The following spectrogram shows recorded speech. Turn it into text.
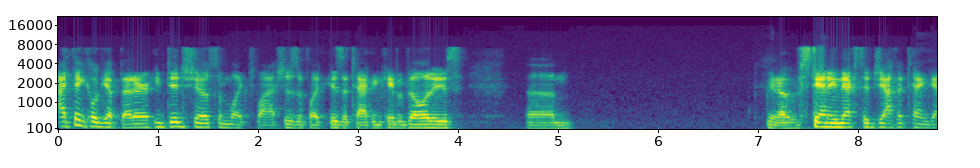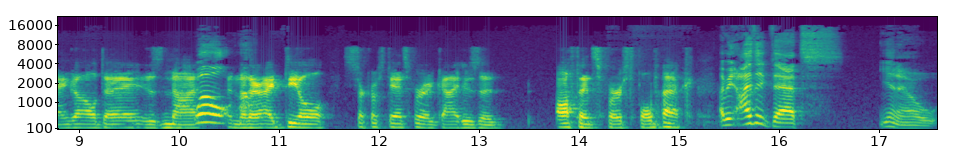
I think he'll get better. He did show some like flashes of like his attacking capabilities. Um, you know, standing next to Japhet Tanganga all day is not Well, another ideal circumstance for a guy who's a offense first fullback. I mean, I think that's you know,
